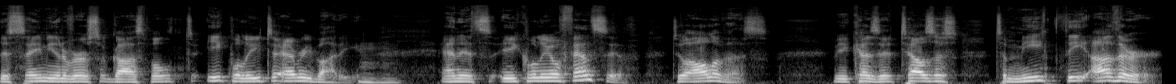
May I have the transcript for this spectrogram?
this same universal gospel to, equally to everybody. Mm-hmm. And it's equally offensive to all of us because it tells us to meet the other.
